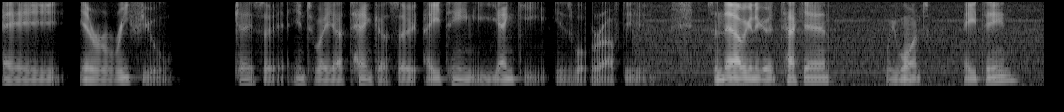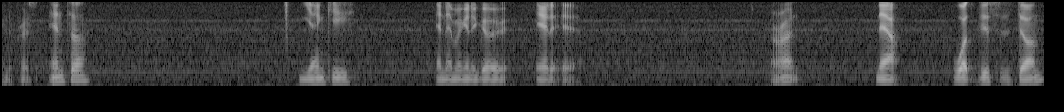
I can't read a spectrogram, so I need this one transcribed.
a aero refuel. Okay, so into a uh, tanker. So 18 Yankee is what we're after here. So now we're going to go TACAN. We want 18. We're going to press enter. Yankee. And then we're going to go air to air. All right. Now, what this has done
